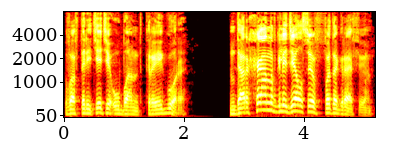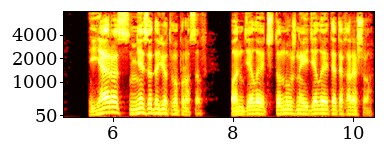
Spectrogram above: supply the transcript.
В авторитете у банд Краегора. Дархан вгляделся в фотографию. Ярос не задает вопросов. Он делает, что нужно, и делает это хорошо.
